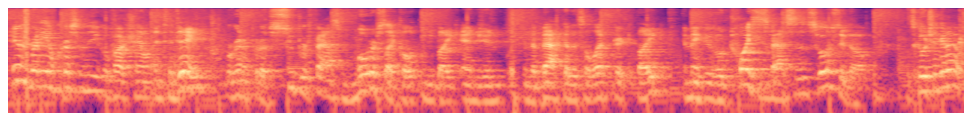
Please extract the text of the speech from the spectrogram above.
Hey everybody, I'm Chris from the Ecophage channel, and today we're going to put a super fast motorcycle e-bike engine in the back of this electric bike and make it go twice as fast as it's supposed to go. Let's go check it out.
